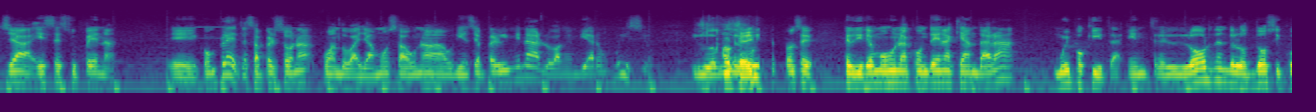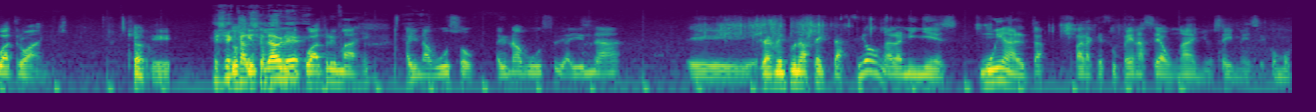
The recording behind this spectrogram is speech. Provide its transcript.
ya, esa es su pena eh, completa. Esa persona, cuando vayamos a una audiencia preliminar, lo van a enviar a un juicio. Y luego del juicio, entonces pediremos una condena que andará muy poquita, entre el orden de los dos y cuatro años. Claro. Eh, es escarcelable. cuatro imágenes, hay un abuso, hay un abuso y hay una eh, realmente una afectación a la niñez muy alta para que su pena sea un año, seis meses, como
